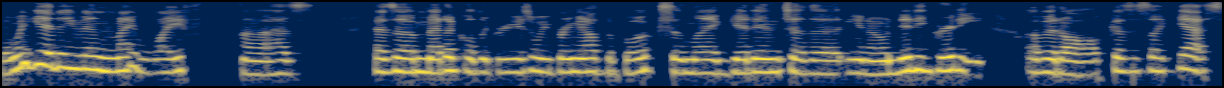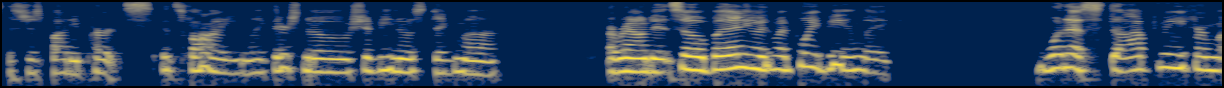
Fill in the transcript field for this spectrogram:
and we get even my wife uh, has has a medical degree so we bring out the books and like get into the you know nitty gritty of it all because it's like yes it's just body parts. It's fine. Like there's no should be no stigma around it. So but anyways my point being like what has stopped me from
